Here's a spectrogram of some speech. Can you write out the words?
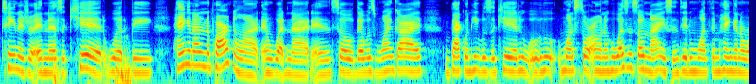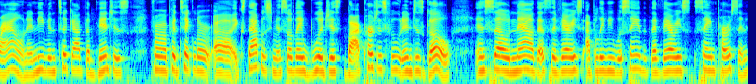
teenager and as a kid, would be hanging out in the parking lot and whatnot. And so there was one guy back when he was a kid who, who one store owner who wasn't so nice and didn't want them hanging around and even took out the benches from a particular uh, establishment so they would just buy purchase food and just go and so now that's the very i believe he was saying that the very same person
